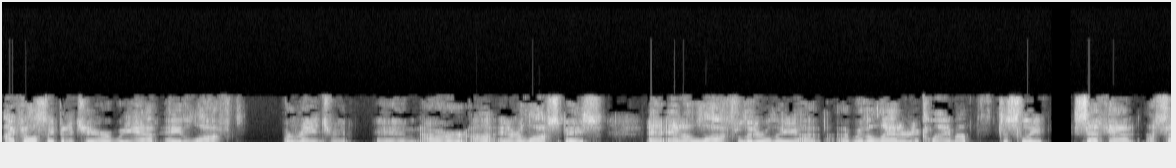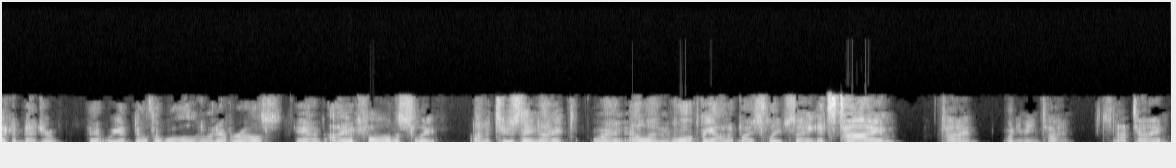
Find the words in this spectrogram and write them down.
I fell asleep in a chair. We had a loft arrangement in our, uh, in our loft space and, and a loft literally, uh, with a ladder to climb up to sleep. Seth had a second bedroom that we had built a wall and whatever else. And I had fallen asleep on a Tuesday night when Ellen woke me out of my sleep saying, it's time. Time? What do you mean time? It's not time.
